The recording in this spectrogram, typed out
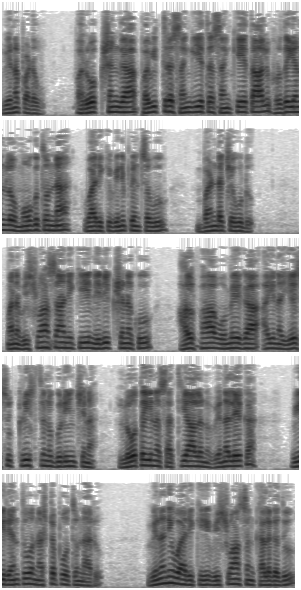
వినపడవు. పరోక్షంగా పవిత్ర సంగీత సంకేతాలు హృదయంలో మోగుతున్నా వారికి వినిపించవు బండ చెవుడు మన విశ్వాసానికి నిరీక్షణకు అల్ఫా ఒమేగా అయిన యేసుక్రీస్తును గురించిన లోతైన సత్యాలను వినలేక వీరెంతో నష్టపోతున్నారు. వినని వారికి విశ్వాసం కలగదు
